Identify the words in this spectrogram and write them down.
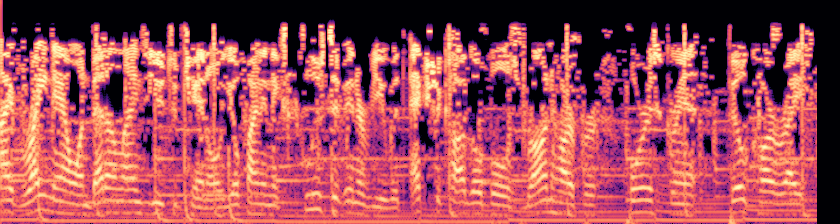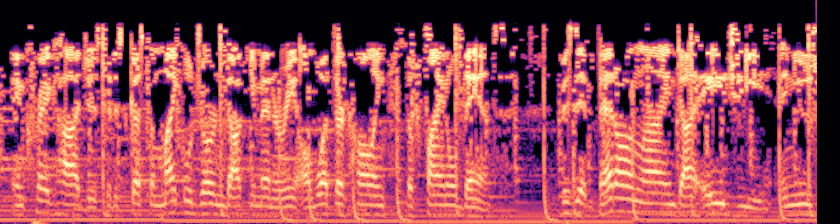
live right now on BetOnline's YouTube channel, you'll find an exclusive interview with ex-Chicago Bulls Ron Harper, Horace Grant, Bill Cartwright, and Craig Hodges to discuss the Michael Jordan documentary on what they're calling the Final Dance. Visit betonline.ag and use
